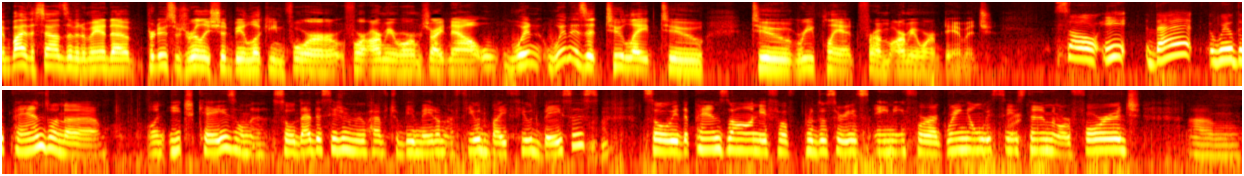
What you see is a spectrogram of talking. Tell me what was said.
And by the sounds of it, Amanda, producers really should be looking for for armyworms right now. When when is it too late to to replant from armyworm damage? So it, that will depend on a on each case. On a, so that decision will have to be made on a field by field basis. Mm -hmm. So it depends on if a producer is aiming for a grain only system right. or forage. Um,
